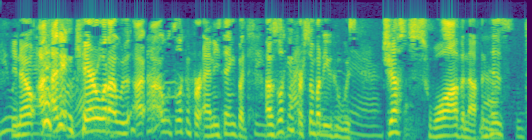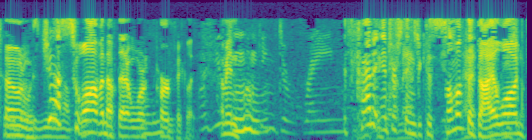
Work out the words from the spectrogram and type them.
You know, I, I didn't care what I was. I, I was looking for anything, but I was looking for somebody who was just suave enough, and his tone was just suave enough that it worked perfectly. I mean. It's kind of interesting because some of the dialogue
